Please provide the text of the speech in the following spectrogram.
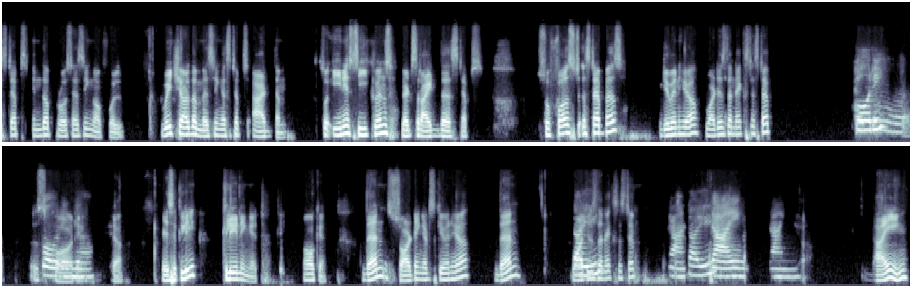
steps in the processing of wool. Which are the missing steps? Add them. So in a sequence, let's write the steps. So first step is given here. What is the next step? I Scoring. uh, Scoring. Scoring, yeah. Basically cleaning it. Okay. Then sorting it's given here. Then what is the next step? Dyeing. Dying. Dyeing. Dyeing. Dyeing.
